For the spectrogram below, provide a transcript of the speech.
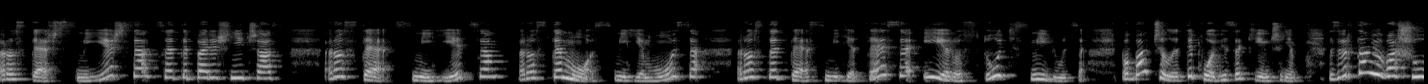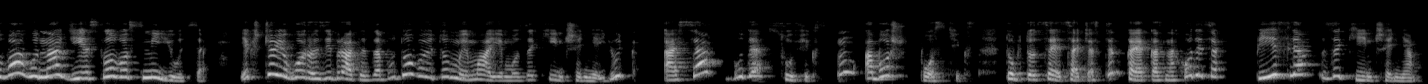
ростеш, смієшся, це теперішній час, росте, сміється, ростемо, сміємося, ростете, смієтеся і ростуть, сміються. Побачили типові закінчення? Звертаю вашу увагу на дієслово сміються. Якщо його розібрати забудовою, то ми маємо закінчення ють, а ся буде суфікс, ну або ж постфікс. Тобто це ця частинка, яка знаходиться після закінчення.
